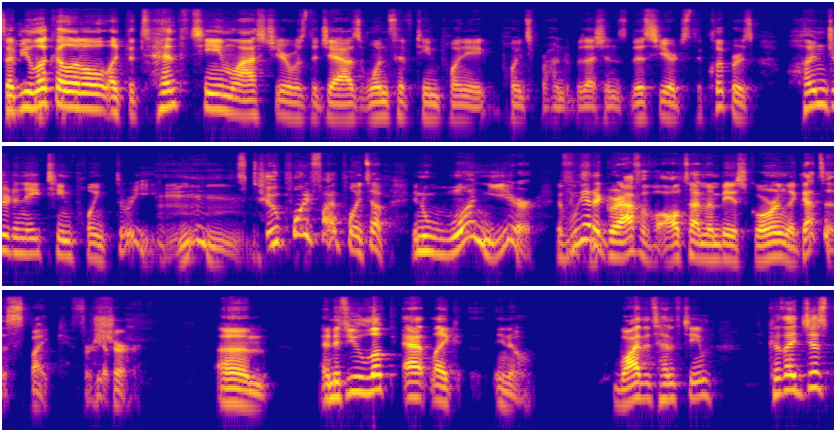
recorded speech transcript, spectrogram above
So if you look a little like the 10th team last year was the Jazz 115.8 points per 100 possessions. This year it's the Clippers 118.3 mm. 2.5 points up in one year. If we had a graph of all-time NBA scoring, like that's a spike for Yep. sure. Um and if you look at like, you know, why the 10th team? Cuz I just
